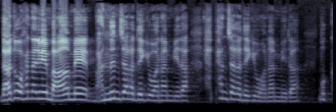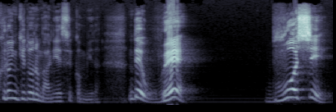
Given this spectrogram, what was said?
나도 하나님의 마음에 맞는 자가 되기 원합니다. 합한 자가 되기 원합니다. 뭐 그런 기도는 많이 했을 겁니다. 근데 왜 무엇이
